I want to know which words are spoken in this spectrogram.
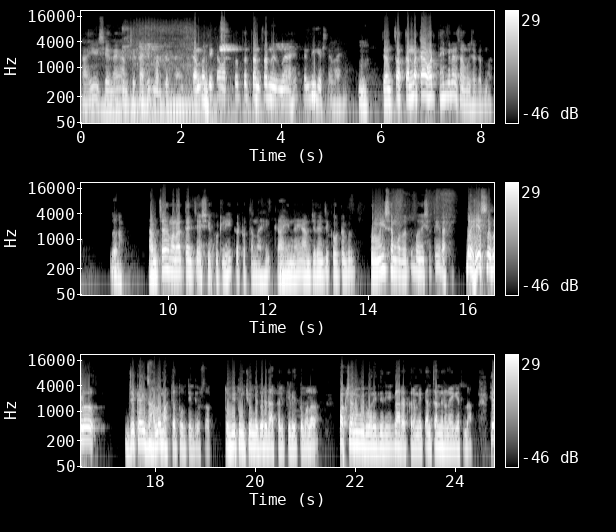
काही विषय नाही आमचे काहीच मतभेद नाही. त्यांना जे काय वाटतं तर त्यांचा निर्णय आहे त्यांनी घेतलेला आहे. त्यांचा त्यांना काय वाटतं हे मी नाही सांगू शकत ना. आमच्या मनात त्यांच्याविषयी कुठलीही कटोता नाही काही नाही. आमचे त्यांचे कौटुंबिक पूर्वी संबंध होते भविष्यातही राहतील. बरं हे सगळं जे काही झालं मागच्या दोन तीन दिवसात तुम्ही तुमची उमेदवारी दाखल केली तुम्हाला पक्षाने उमेदवारी दिली गारटकरांनी त्यांचा निर्णय घेतला. हे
